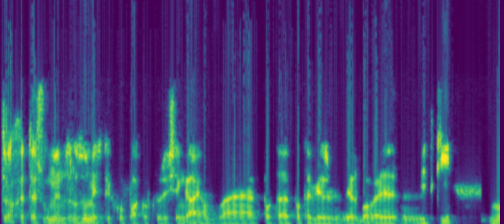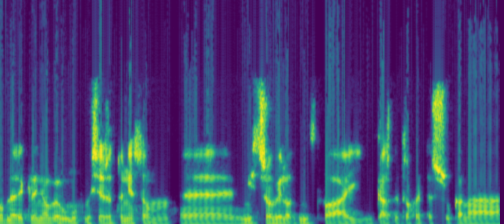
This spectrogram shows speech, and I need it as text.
Trochę też umiem zrozumieć tych chłopaków, którzy sięgają e, po te, po te wierzbowe witki. Woblery kleniowe, umówmy się, że to nie są e, mistrzowie lotnictwa i każdy trochę też szuka na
